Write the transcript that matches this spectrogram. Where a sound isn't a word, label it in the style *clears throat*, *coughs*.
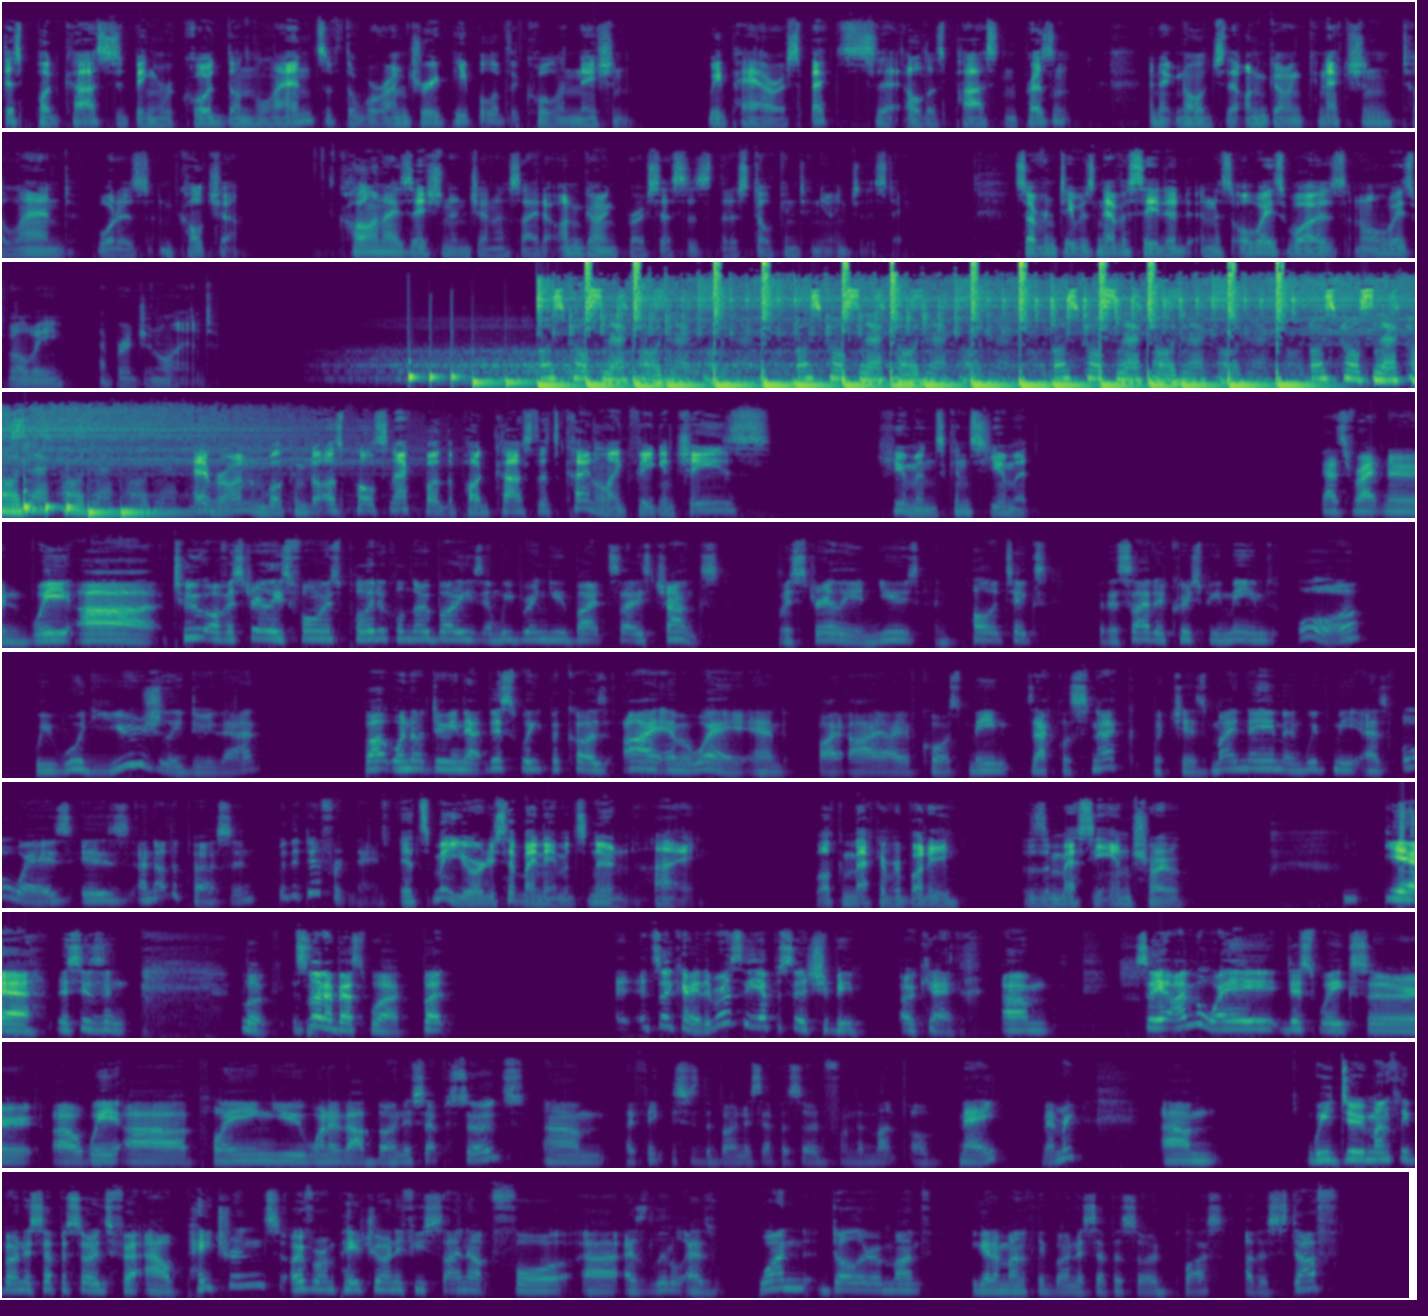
This podcast is being recorded on the lands of the Wurundjeri people of the Kulin Nation. We pay our respects to their elders past and present and acknowledge their ongoing connection to land, waters, and culture. Colonization and genocide are ongoing processes that are still continuing to this day. Sovereignty was never ceded, and this always was and always will be Aboriginal land. Ozpol Snack Pod. Ozpol Snack Pod. Ozpol Snack Pod. Ozpol Snack Pod. Hey everyone, and welcome to Ozpol Snack Pod, the podcast that's kind of like vegan cheese. Humans consume it. That's right, Noon. We are two of Australia's foremost political nobodies, and we bring you bite sized chunks of Australian news and politics with a side of crispy memes, or we would usually do that, but we're not doing that this week because I am away, and by I, I of course mean Zachless Snack, which is my name, and with me, as always, is another person with a different name. It's me, you already said my name, it's Noon. Hi. Welcome back, everybody. This is a messy intro. Yeah, this isn't. Look, it's not our best work, but it's okay. The rest of the episode should be okay. Um, so yeah, I'm away this week, so uh, we are playing you one of our bonus episodes. Um, I think this is the bonus episode from the month of May. Memory. Um, we do monthly bonus episodes for our patrons over on Patreon. If you sign up for uh, as little as one dollar a month, you get a monthly bonus episode plus other stuff.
